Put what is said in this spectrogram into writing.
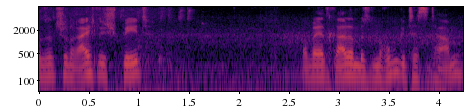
Wir sind schon reichlich spät, weil wir jetzt gerade ein bisschen rumgetestet haben.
